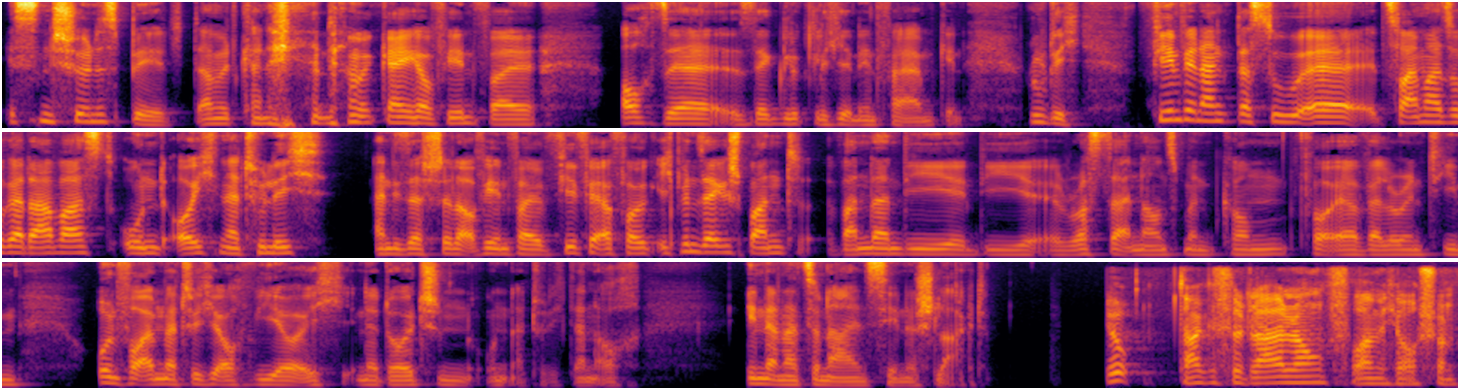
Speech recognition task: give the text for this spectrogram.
ist ein schönes Bild. Damit kann ich, damit kann ich auf jeden Fall auch sehr, sehr glücklich in den Feierabend gehen. Ludwig, vielen, vielen Dank, dass du äh, zweimal sogar da warst und euch natürlich an dieser Stelle auf jeden Fall viel, viel Erfolg. Ich bin sehr gespannt, wann dann die, die Roster-Announcement kommen für euer Valorant-Team und vor allem natürlich auch, wie ihr euch in der deutschen und natürlich dann auch in der nationalen Szene schlagt. Jo, danke für die Einladung, freue mich auch schon.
